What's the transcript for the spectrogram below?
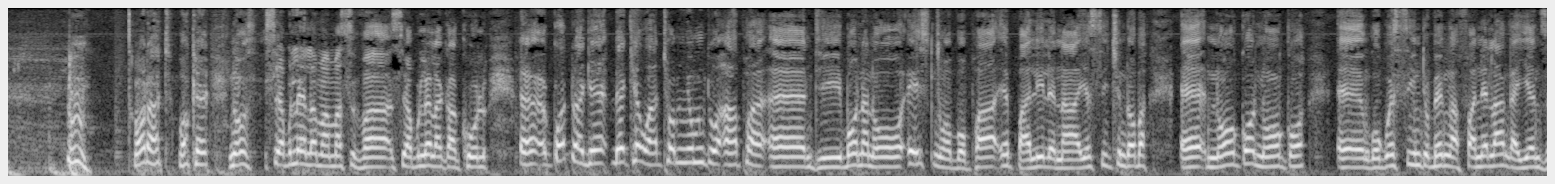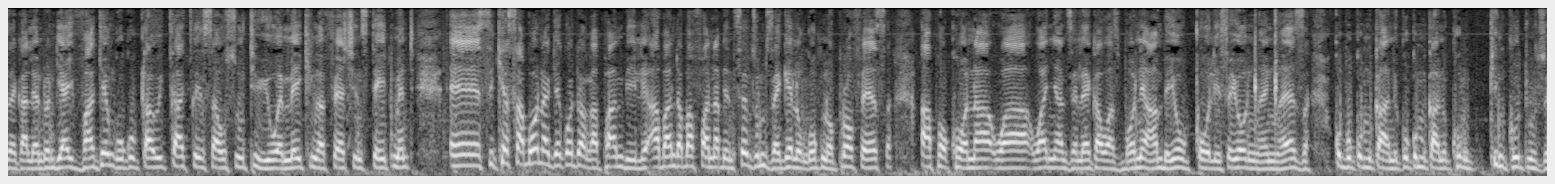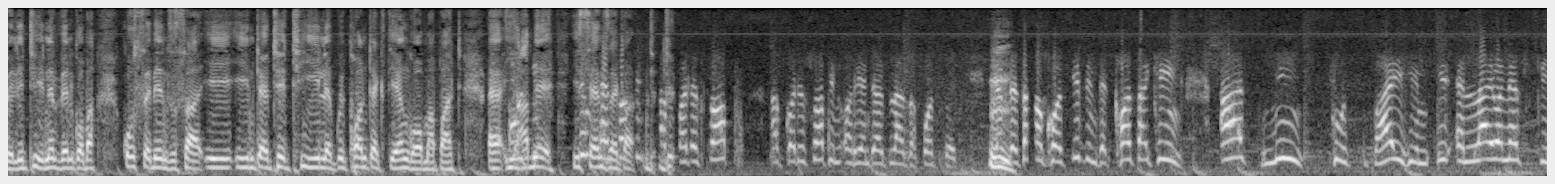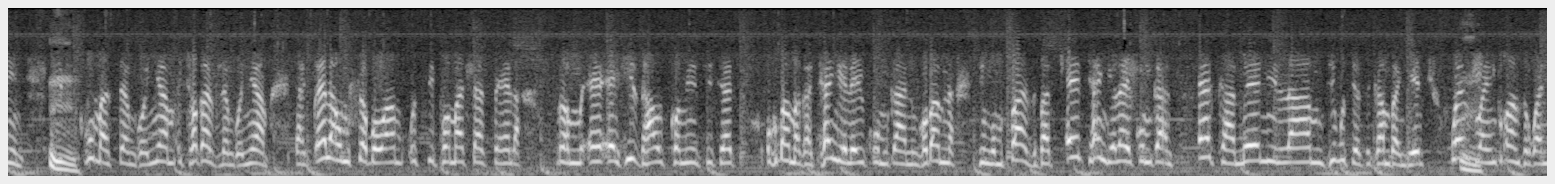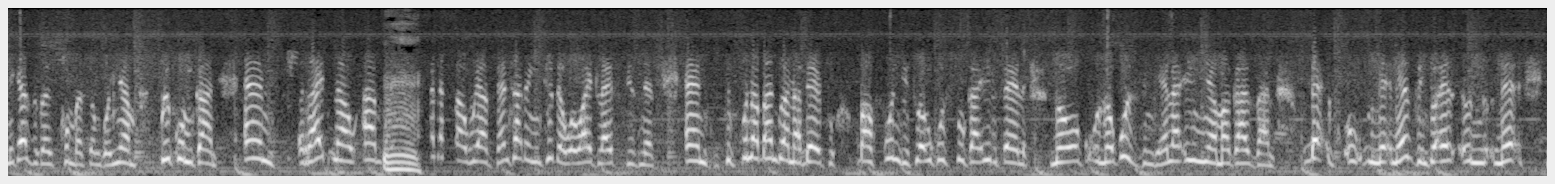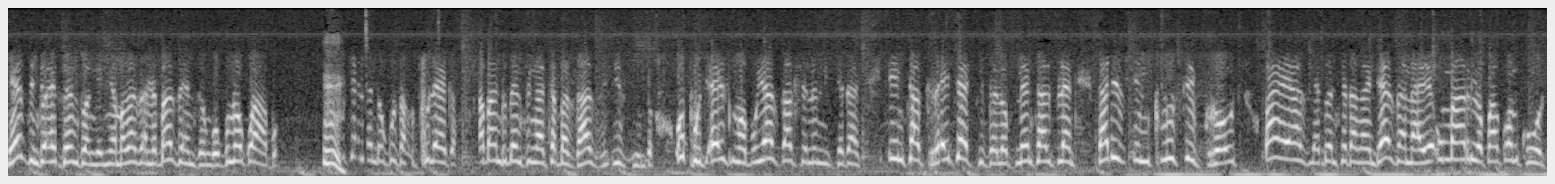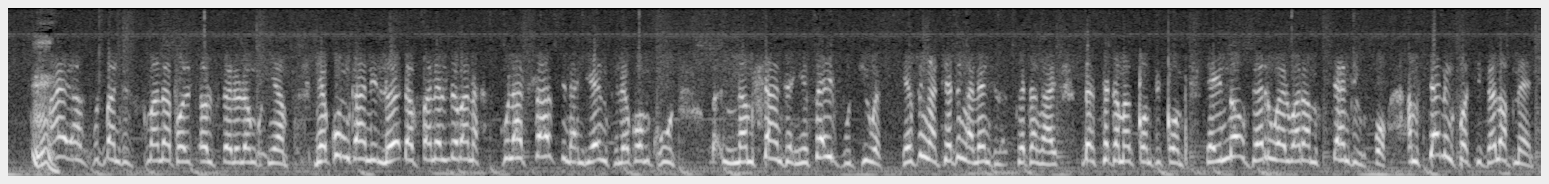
hmm. Alright, okay. No, siyabulela mama siva siyabulela kakhulu. Eh kodwa ke bekhe wathi omnye umuntu apha eh ndibona no Ace Ncоbo pha ebhalile naye sithi intoba eh noko noko eh ngokwesinto bengafanelanga yenzeka lento ndiyayiva ke ngoku xa uyicacisa usuthi you were making a fashion statement. Eh sikhe sabona ke kodwa ngaphambili abantu abafana bensenza umzekelo ngoku no professor apho khona wa- wanyanzeleka wazibona ehambe yoxolisa yongqengqeza kubukumkani kukumkani King Goodwill elithini emveni koba kusebenzisa i- intetho ethile kwi-context yengoma but eh yabe isenzeka I've got a shop. I've got a shop in Oriental Plaza, Fort Worth. And the summer course, even the Xhosa King asked me to buy him i- a lioness skin iqhuma sengonyama ithokazi lengonyama ndacela umhlobo wam usipho mahlasela from uh, uh, his house community church ukuba makathengele ikumkani ngoba mna ndingumfazi but ethengela ikumkani egameni lam ndingujessica ngeni. Kwenziwa inkonzo kwanikezelwa isikhumba sengonyama kwikumkani. And right now um, we are venturing into the wildlife business and sifuna abantwana bethu bafundiswe ukusuka iimfele noku- nokuzingela iinyamakazana. Be- u- ne- nezinto e- ne- nezinto ezenziwa ngenyamakazana bazenze ngokunokwabo. Kuthe le nto kuzawuthuleka abantu benza ingathi abazazi izinto. Ubhuti esingcobo uyazi kakuhle nendithethayo integrated developmental plan that is inclusive growth. Bayayazi le nto ndithetha ngayo. Ndeza naye umario phaa komkhulu bayayazi futhi uba ndizifumana pha olu- olufele lwengonyama nekumkani le bekufanele into yobana kulaa trust ndandiyenzile komkhulu. Ba- namhlanje ngeseyivuthiwe ngesingathethi ngale ndlela sithetha ngayo besithetha amaqompiqompi they know very well what i'm standing for. I'm standing for development.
